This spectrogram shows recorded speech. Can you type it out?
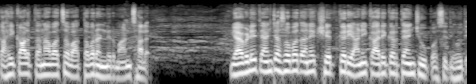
काही काळ तणावाचं वातावरण निर्माण झालं. यावेळी त्यांच्यासोबत अनेक शेतकरी आणि कार्यकर्त्यांची उपस्थिती होती.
